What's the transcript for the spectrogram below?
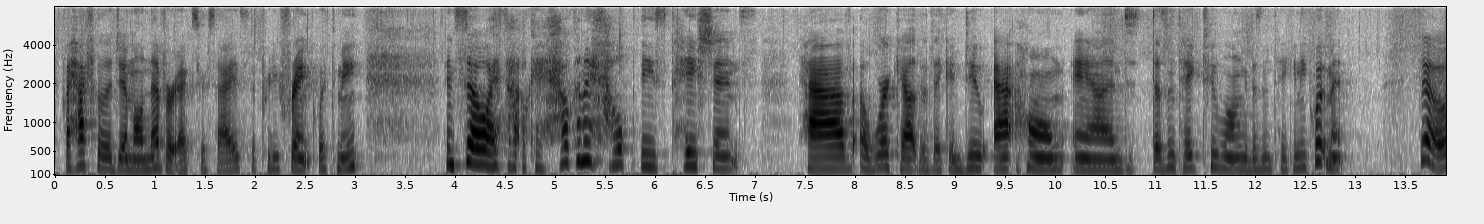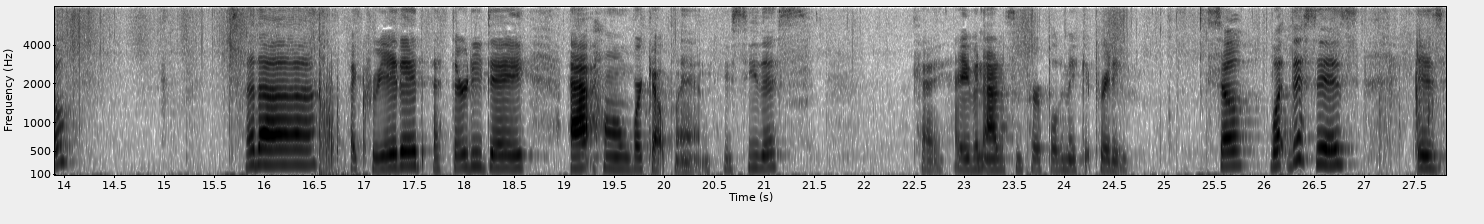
if I have to go to the gym, I'll never exercise. They're pretty frank with me. And so I thought, okay, how can I help these patients have a workout that they can do at home and doesn't take too long, it doesn't take any equipment. So ta-da! I created a 30-day at-home workout plan. You see this? Okay, I even added some purple to make it pretty. So what this is, is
